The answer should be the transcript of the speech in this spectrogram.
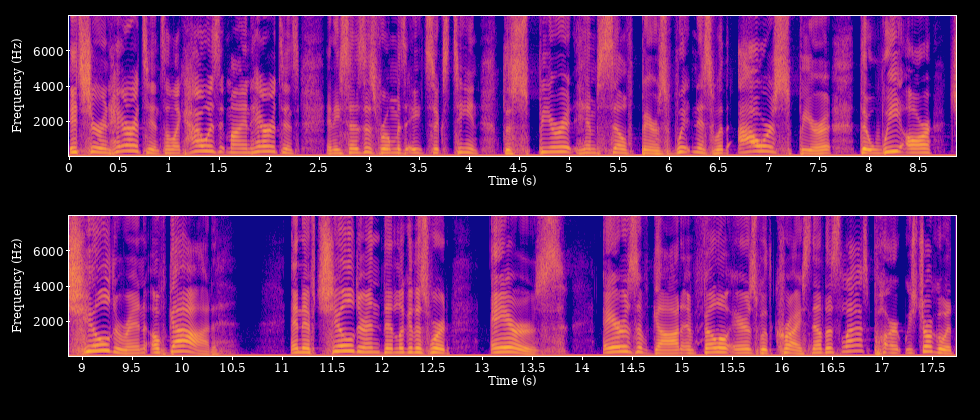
It's your inheritance. I'm like, how is it my inheritance? And he says this, Romans 8 16. The Spirit Himself bears witness with our spirit that we are children of God. And if children, then look at this word, heirs. Heirs of God and fellow heirs with Christ. Now, this last part we struggle with,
